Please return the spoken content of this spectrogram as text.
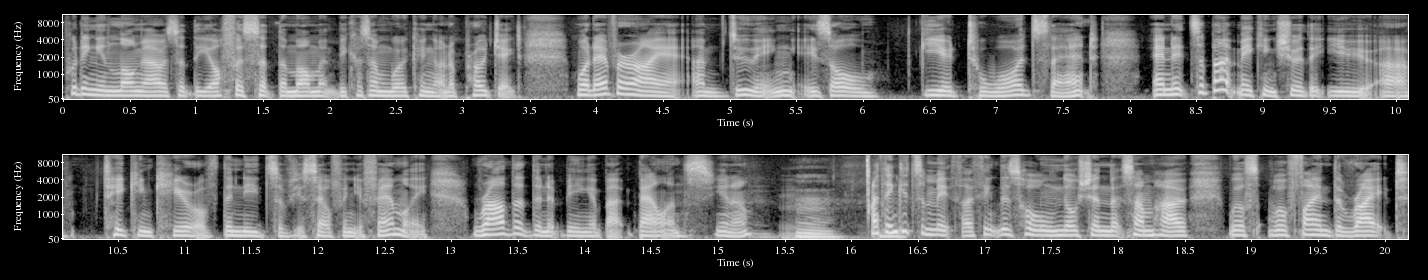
putting in long hours at the office at the moment because I'm working on a project, whatever I am doing is all geared towards that. And it's about making sure that you are taking care of the needs of yourself and your family rather than it being about balance, you know. Mm. I think it's a myth. I think this whole notion that somehow we'll, we'll find the right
